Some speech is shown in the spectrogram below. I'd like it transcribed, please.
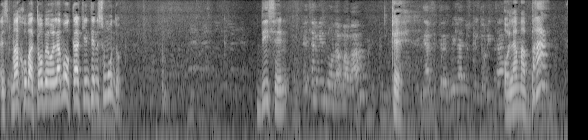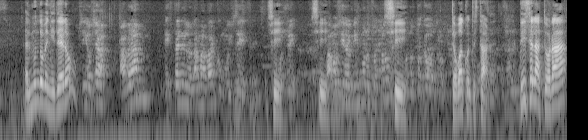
es Majo Batobe Olamo, cada quien tiene su mundo. Dicen ¿Es el mismo Lama va que de hace 3.000 años que el de ahorita? Olama va, el mundo venidero, Sí, o sea, Abraham está en el Olama va como Moisés. sí, José. sí. ¿Vamos a ir al mismo nosotros? Sí. ¿O nos toca otro? Te voy a contestar. Dice la Torah,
